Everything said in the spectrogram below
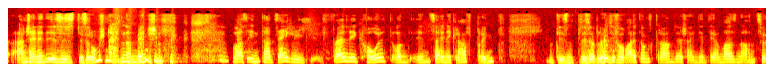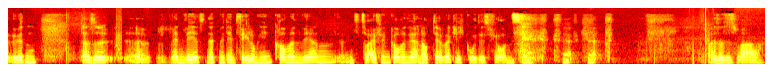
Anscheinend ist es das Rumschneiden an Menschen, was ihn tatsächlich völlig holt und in seine Kraft bringt. Und diesen, dieser blöde Verwaltungskram, der scheint ihn dermaßen anzuöden, dass er, äh, wenn wir jetzt nicht mit Empfehlung hinkommen werden, ins Zweifeln kommen werden, ob der wirklich gut ist für uns. Ja, ja. Also das war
